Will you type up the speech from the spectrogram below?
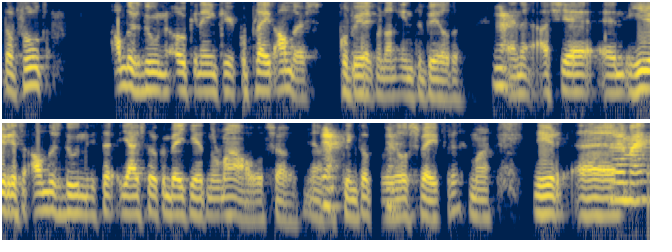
dan voelt anders doen ook in één keer compleet anders. Probeer ik me dan in te beelden. En, eh, als je, en hier is anders doen, is de, juist ook een beetje het normaal of zo. Ja, Dat klinkt ook wel heel zweverig, maar hier... Uh, maar,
